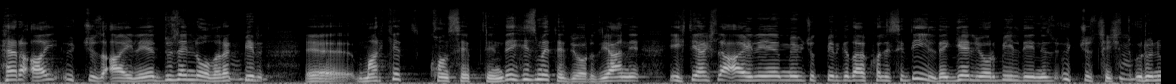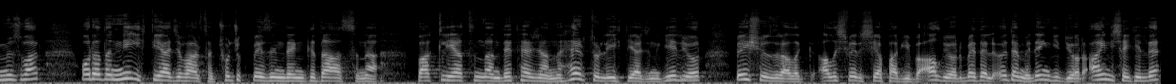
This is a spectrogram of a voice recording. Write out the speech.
her ay 300 aileye düzenli olarak bir e, market konseptinde hizmet ediyoruz. Yani ihtiyaçlı aileye mevcut bir gıda kolisi değil de geliyor bildiğiniz 300 çeşit ürünümüz var. Orada ne ihtiyacı varsa çocuk bezinden gıdasına, bakliyatından deterjanına her türlü ihtiyacını geliyor. 500 liralık alışveriş yapar gibi alıyor, bedel ödemeden gidiyor. Aynı şekilde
